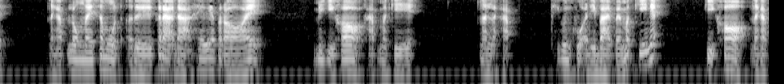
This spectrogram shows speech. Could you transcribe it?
ศนะครับ ลงในสมุดหรือกระดาษให้เรียบร้อย มีกี่ข้อครับเมื่อกี้นั่นแหละครับ ที่คุณครูอธิบายไปเมื่อกี้เนี่ยกี่ข้อนะครับ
